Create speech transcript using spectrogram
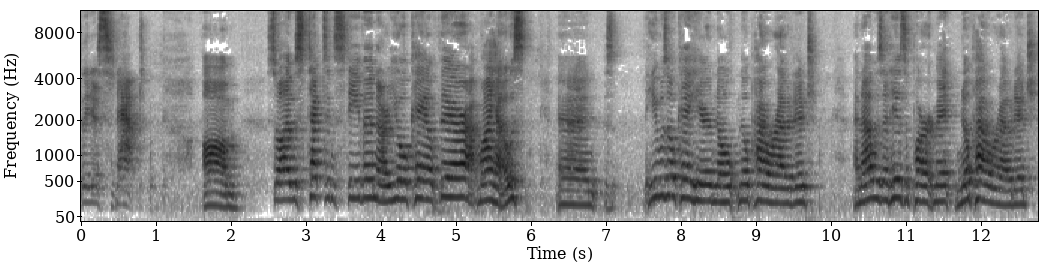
They just snapped. Um, so I was texting Steven, are you okay out there at my house? And he was okay here, no no power outage. And I was at his apartment, no power outage.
